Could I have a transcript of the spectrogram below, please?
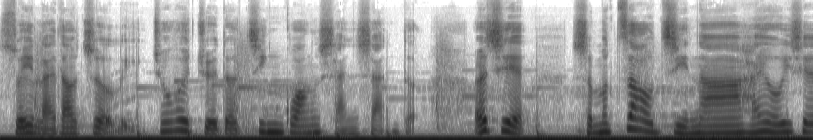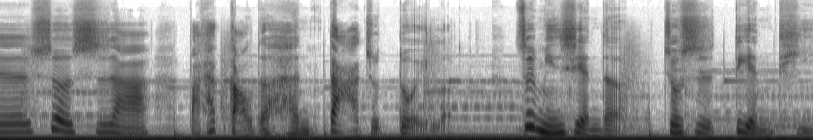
所以来到这里就会觉得金光闪闪的，而且什么造景啊，还有一些设施啊，把它搞得很大就对了。最明显的就是电梯，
